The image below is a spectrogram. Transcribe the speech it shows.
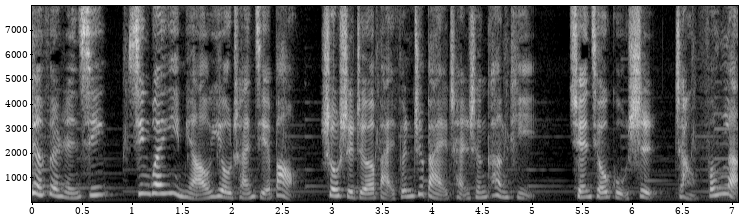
振奋人心，新冠疫苗又传捷报，受试者百分之百产生抗体，全球股市涨疯了。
